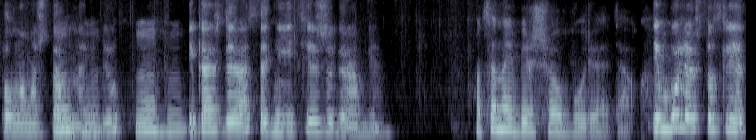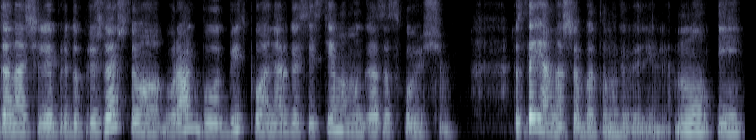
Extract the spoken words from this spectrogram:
полномасштабно Мгм. идет. Угу. И каждый раз одни и те же грабли. Оце найбільше обурює так. Тем более, что с лета начали предупреждать, что враг будет бить по энергосистемам и газосховищам. Постоянно же об этом говорили. Ну и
